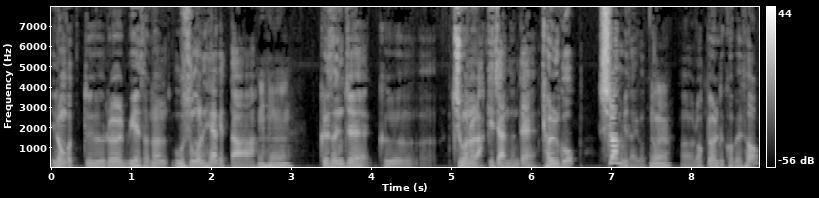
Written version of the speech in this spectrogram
이런 것들을 위해서는 우승을 해야겠다. 음흠. 그래서 이제 그 지원을 아끼지 않는데 결국 실합니다 이것도 네. 어, 럭비 월드컵에서?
